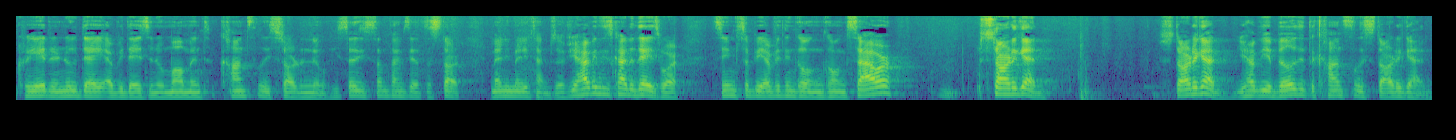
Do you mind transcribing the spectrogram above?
Create a new day, every day is a new moment, constantly start anew. He says sometimes you have to start many, many times. So if you're having these kind of days where it seems to be everything going, going sour, start again. Start again. You have the ability to constantly start again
